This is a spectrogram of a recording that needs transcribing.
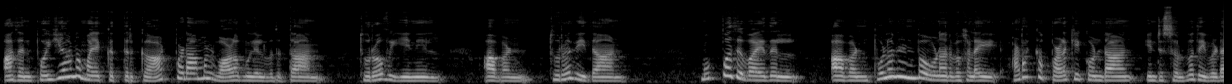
அதன் பொய்யான மயக்கத்திற்கு ஆட்படாமல் வாழ முயல்வது தான் துறவு எனில் அவன் துறவிதான். முப்பது வயதில் அவன் புலனின்ப உணர்வுகளை அடக்க பழக்கிக் கொண்டான் என்று சொல்வதை விட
